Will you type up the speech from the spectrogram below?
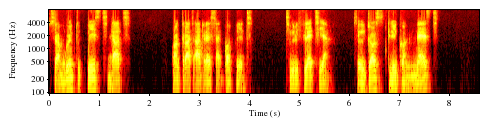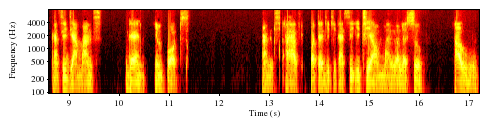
So I'm going to paste that contract address I copied to reflect here. So you just click on next, you can see the amount, then import. And I have imported it. You can see it here on my wallet. So I will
